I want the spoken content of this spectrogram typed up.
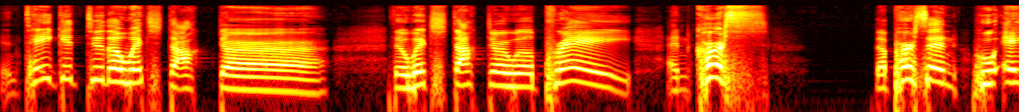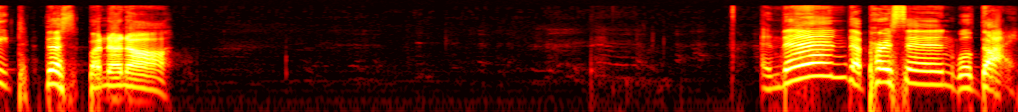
and take it to the witch doctor. The witch doctor will pray and curse the person who ate this banana. And then the person will die.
